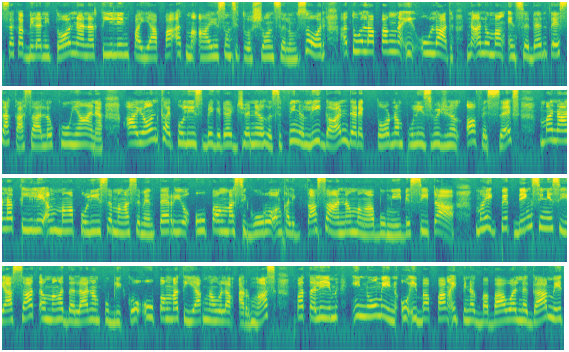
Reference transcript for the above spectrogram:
Sa kabila nito, nanatiling payapa at maayos ang sitwasyon sa lungsod at wala pang naiulat na anumang insidente sa kasalukuyan. Ayon kay Police Brigadier General Josefino Ligan, Direktor ng Police Regional Office 6, mananatili ang mga pulis sa mga sementeryo upang masiguro ang kaligtasan ng mga bumibisita. Mahigpit ding sinisiyasat ang mga dala ng publiko upang matiyak na walang armas, patalim, inumin o iba pang ipinagbabawal na gamit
